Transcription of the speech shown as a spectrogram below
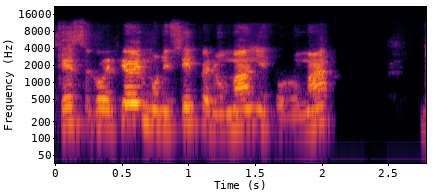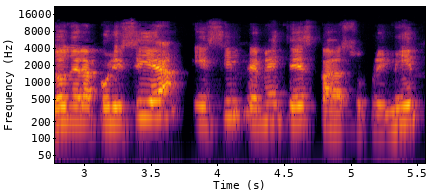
que se cometió en el municipio de Numán y en donde la policía es simplemente es para suprimir,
